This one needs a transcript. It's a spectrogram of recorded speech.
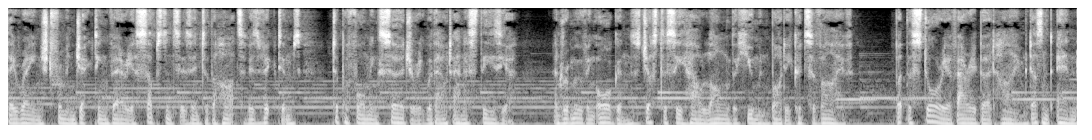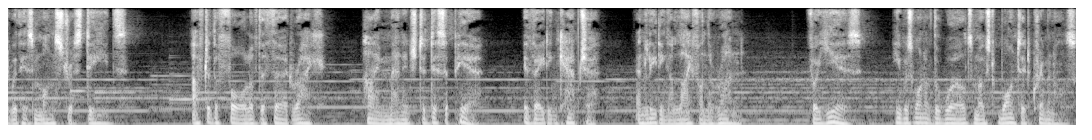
They ranged from injecting various substances into the hearts of his victims to performing surgery without anesthesia and removing organs just to see how long the human body could survive. But the story of Aribert Heim doesn't end with his monstrous deeds. After the fall of the Third Reich, Heim managed to disappear, evading capture and leading a life on the run. For years, he was one of the world's most wanted criminals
